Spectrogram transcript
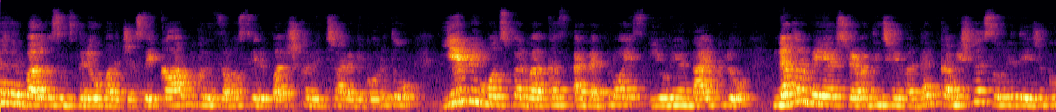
నగరపాలక సంస్థలో పనిచేసే కార్మికుల సమస్యలు పరిష్కరించాలని కోరుతూ AP municipal workers and employees union నాయకులు నగర మేయర్ శ్రవంతి జయవర్ధన్ కమిషనర్ సూర్యతేజకు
